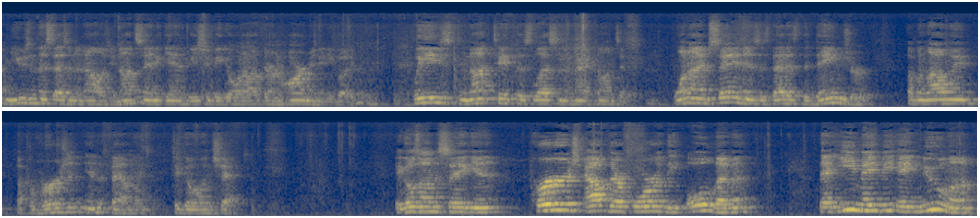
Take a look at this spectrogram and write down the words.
I'm using this as an analogy, not saying, again, we should be going out there and harming anybody. Please do not take this lesson in that context. What I'm saying is, is that is the danger of allowing a perversion in the family to go unchecked. It goes on to say again, Purge out therefore the old leaven, that ye may be a new lump,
